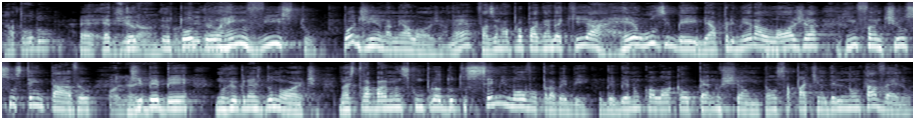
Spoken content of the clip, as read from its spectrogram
É todo é, é girando, eu, eu, tô, eu reinvisto todinho na minha loja, né? Fazendo uma propaganda aqui, a Reuse Baby, a primeira loja infantil sustentável Olha de aí. bebê no Rio Grande do Norte. Nós trabalhamos com um produto seminovo para bebê. O bebê não coloca o pé no chão, então o sapatinho dele não tá velho.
